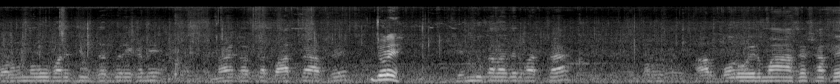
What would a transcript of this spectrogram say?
বরমবাবু বাড়িতে উদ্ধার করে এখানে নয় দশটা বাচ্চা আছে। জোরে। সিন্ধু কালাদের বাচ্চা। আর বড় এর মা আছে সাথে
